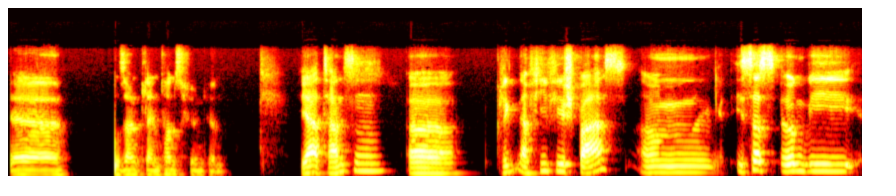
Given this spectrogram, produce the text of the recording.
äh, unseren kleinen Tanz führen können. Ja, tanzen äh, Klingt nach viel, viel Spaß. Ähm, ist das irgendwie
